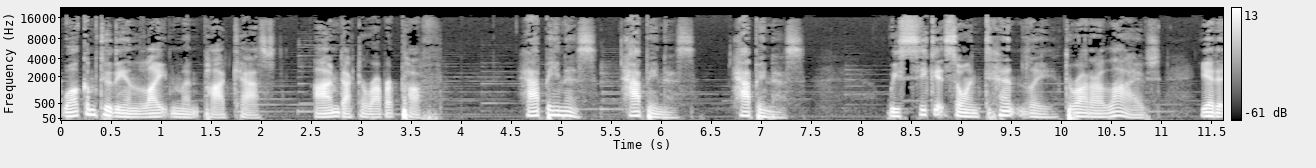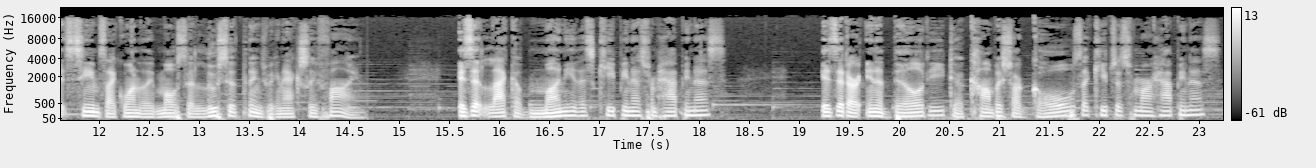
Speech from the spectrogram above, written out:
Welcome to the Enlightenment Podcast. I'm Dr. Robert Puff. Happiness, happiness, happiness. We seek it so intently throughout our lives, yet it seems like one of the most elusive things we can actually find. Is it lack of money that's keeping us from happiness? Is it our inability to accomplish our goals that keeps us from our happiness?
